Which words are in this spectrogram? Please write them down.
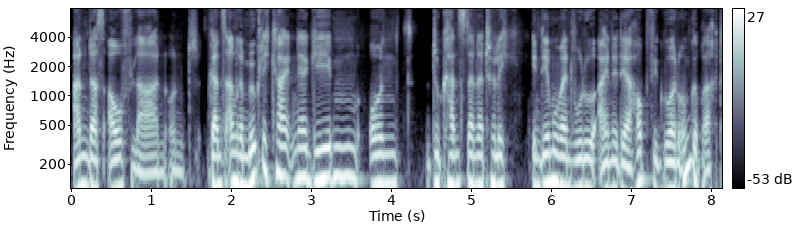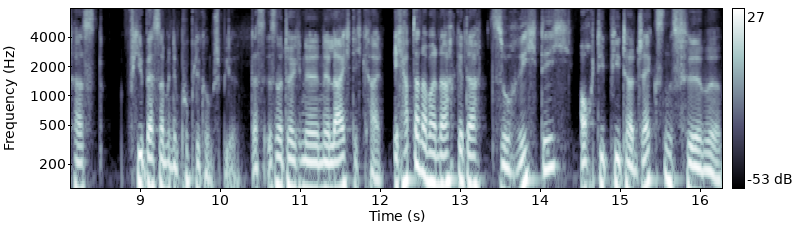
anders aufladen und ganz andere Möglichkeiten ergeben und du kannst dann natürlich in dem Moment, wo du eine der Hauptfiguren umgebracht hast, viel besser mit dem Publikum spielen. Das ist natürlich eine, eine Leichtigkeit. Ich habe dann aber nachgedacht, so richtig, auch die Peter Jackson-Filme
